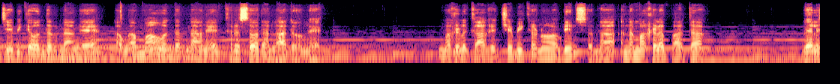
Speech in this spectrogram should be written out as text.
ஜெபிக்க வந்திருந்தாங்க. அவங்க அம்மாவும் வந்திருந்தாங்க. கிறிஸ்தவர் அல்லாதவங்க. மகளுக்காக ஜெபிக்கணும் அப்படின்னு சொன்னா அந்த மகளை பார்த்தா வேலை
